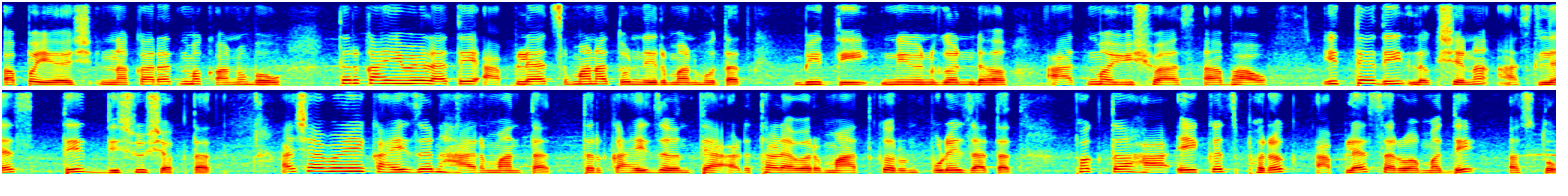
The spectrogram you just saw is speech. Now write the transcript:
अपयश नकारात्मक अनुभव तर काही वेळा ते आपल्याच मनातून निर्माण होतात. भीती न्यूनगंड आत्मविश्वास अभाव इत्यादी लक्षणं असल्यास ते दिसू शकतात. अशा वेळी काही जण हार मानतात तर काही जण त्या अडथळ्यावर मात करून पुढे जातात. फक्त हा एकच फरक आपल्या सर्वांमध्ये असतो.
